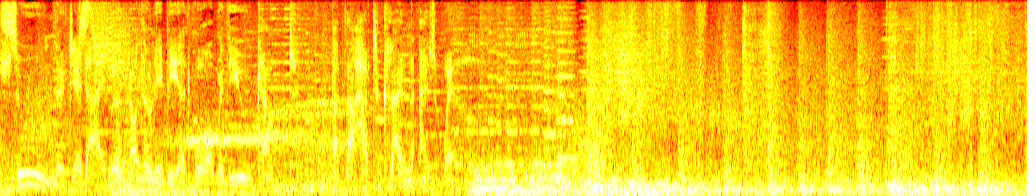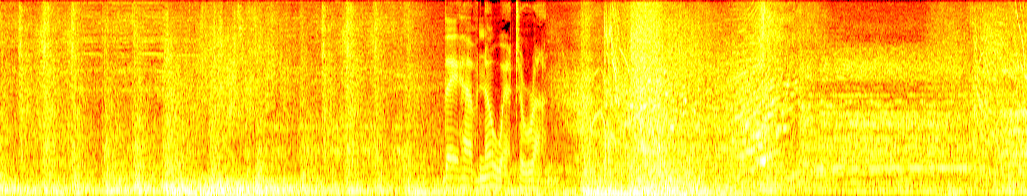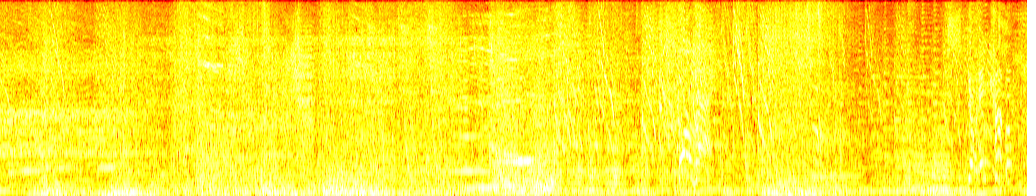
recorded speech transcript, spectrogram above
Soon the Jedi will not only be at war with you, Count, but the Hutt clan as well. They have nowhere to run. Trouble!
